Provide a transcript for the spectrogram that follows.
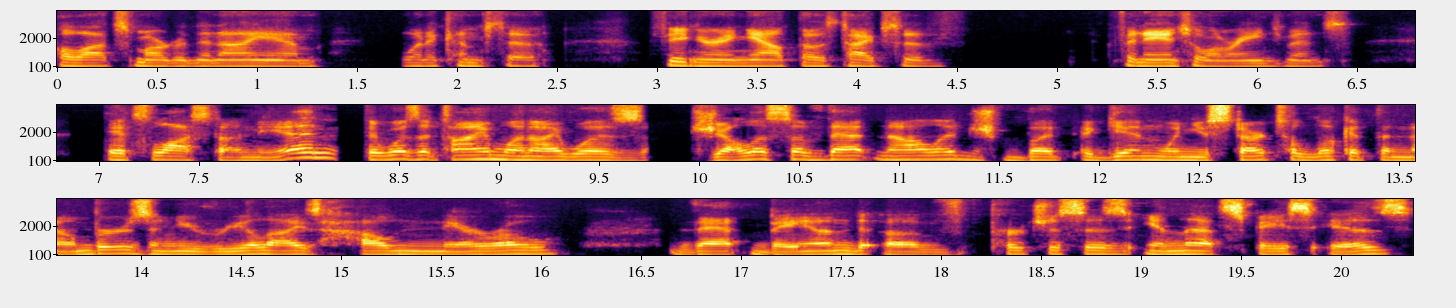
a lot smarter than I am when it comes to figuring out those types of financial arrangements. It's lost on me. And there was a time when I was jealous of that knowledge. But again, when you start to look at the numbers and you realize how narrow that band of purchases in that space is,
